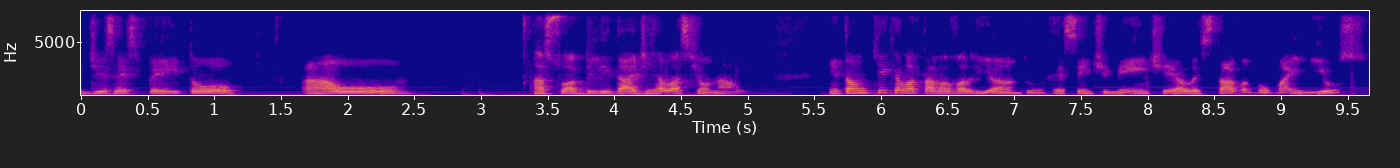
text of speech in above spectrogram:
diz respeito ao a sua habilidade relacional. Então, o que, que ela estava avaliando? Recentemente, ela estava no My News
